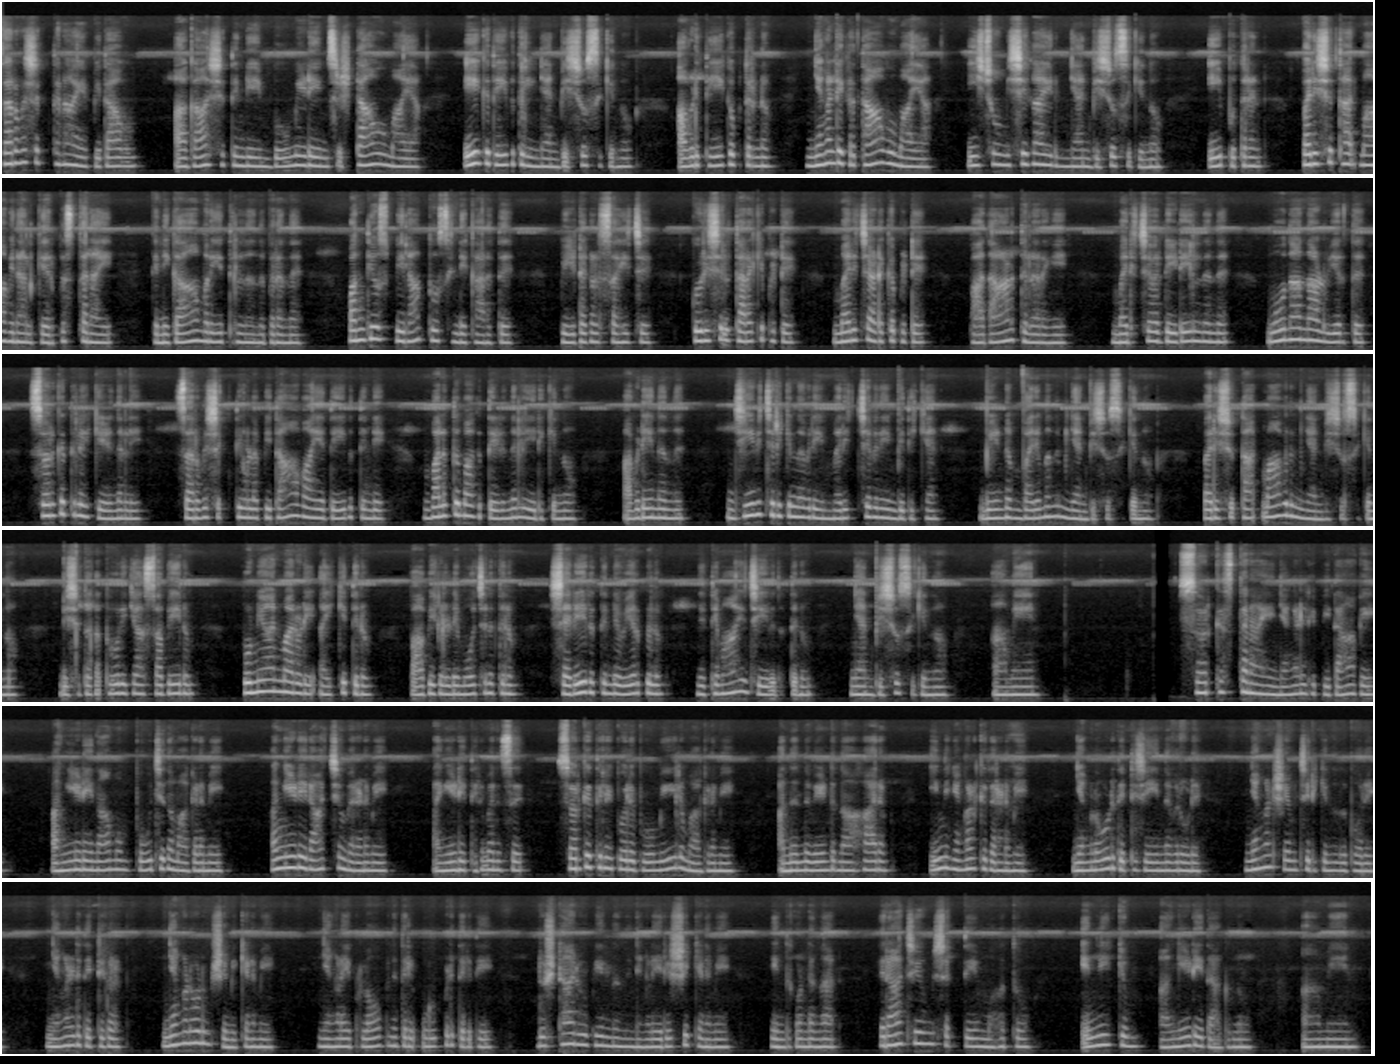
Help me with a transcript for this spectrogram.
സർവശക്തനായ പിതാവും ആകാശത്തിന്റെയും ഭൂമിയുടെയും സൃഷ്ടാവുമായ ഏകദൈവത്തിൽ ഞാൻ വിശ്വസിക്കുന്നു. അവിടുത്തെ ഏകപുത്രനും ഞങ്ങളുടെ കർത്താവുമായ ഈശോ മിശികായിലും ഞാൻ വിശ്വസിക്കുന്നു. ഈ പുത്രൻ പരിശുദ്ധാത്മാവിനാൽ ഗർഭസ്ഥനായി കന്യകാമറിയത്തിൽ നിന്ന് പിറന്ന് പന്ത്യോസ് പിലാത്തോസിന്റെ കാലത്ത് പീഡകൾ സഹിച്ച് കുരിശിൽ തറയ്ക്കപ്പെട്ട് മരിച്ചടക്കപ്പെട്ട് പാതാളത്തിലിറങ്ങി മരിച്ചവരുടെ ഇടയിൽ നിന്ന് മൂന്നാം നാൾ ഉയർത്ത് സ്വർഗത്തിലേക്ക് എഴുന്നള്ളി. സർവശക്തിയുള്ള പിതാവായ ദൈവത്തിന്റെ വലത്തുഭാഗത്ത് എഴുന്നള്ളിയിരിക്കുന്നു. അവിടെ നിന്ന് ജീവിച്ചിരിക്കുന്നവരെയും മരിച്ചവരെയും വിധിക്കാൻ വീണ്ടും വരുമെന്നും ഞാൻ വിശ്വസിക്കുന്നു. പരിശുദ്ധാത്മാവിലും ഞാൻ വിശ്വസിക്കുന്നു. വിശുദ്ധ കത്തോലിക്ക സഭയിലും പുണ്യാന്മാരുടെ ഐക്യത്തിലും പാപികളുടെ മോചനത്തിലും ശരീരത്തിന്റെ ഉയർപ്പിലും നിത്യമായ ജീവിതത്തിലും ഞാൻ വിശ്വസിക്കുന്നു. ആമേൻ. സ്വർഗസ്ഥനായ ഞങ്ങളുടെ പിതാവേ അങ്ങയുടെ നാമം പൂജിതമാകണമേ. അങ്ങയുടെ രാജ്യം വരണമേ. അങ്ങയുടെ തിരുമനസ് സ്വർഗത്തിലെ പോലെ ഭൂമിയിലുമാകണമേ. അന്നു വേണ്ടുന്ന ആഹാരം ഇന്ന് ഞങ്ങൾക്ക് തരണമേ. ഞങ്ങളോട് തെറ്റ് ചെയ്യുന്നവരോട് ഞങ്ങൾ ക്ഷമിച്ചിരിക്കുന്നത് പോലെ ഞങ്ങളുടെ തെറ്റുകൾ ഞങ്ങളോടും ക്ഷമിക്കണമേ. ഞങ്ങളെ പ്രലോഭനത്തിൽ ഉൾപ്പെടുത്തരുതേ. ദുഷ്ടാരൂപിയിൽ നിന്ന് ഞങ്ങളെ രക്ഷിക്കണമേ. എന്തുകൊണ്ടെന്നാൽ രാജ്യവും ശക്തിയും മഹത്വവും എന്നേക്കും അങ്ങയുടേതാകുന്നു. ആമേൻ.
